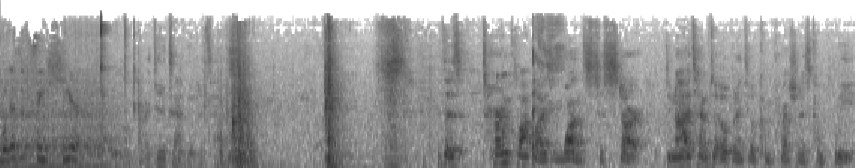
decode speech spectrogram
What does it say here? I did exactly what it says. It says turn clockwise once to start. Do not attempt to open until compression is complete.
